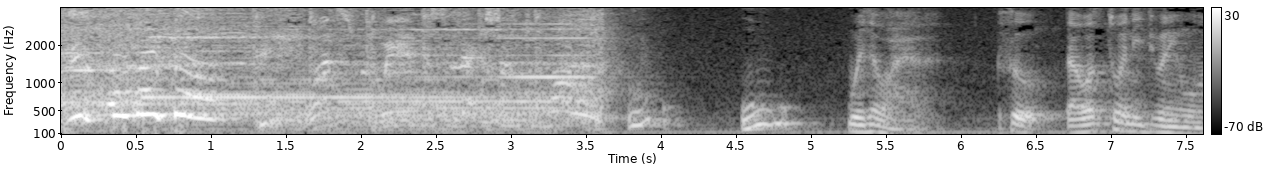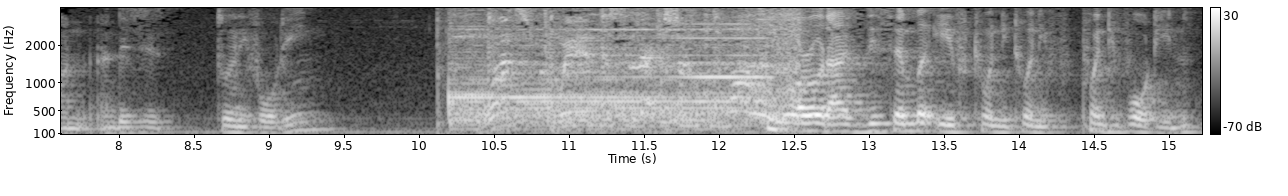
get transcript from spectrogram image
oh my god. Wait a while. So that was 2021 and this is 2014. Once win this election tomorrow. Tomorrow that's December 8th, 2020, 2014.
